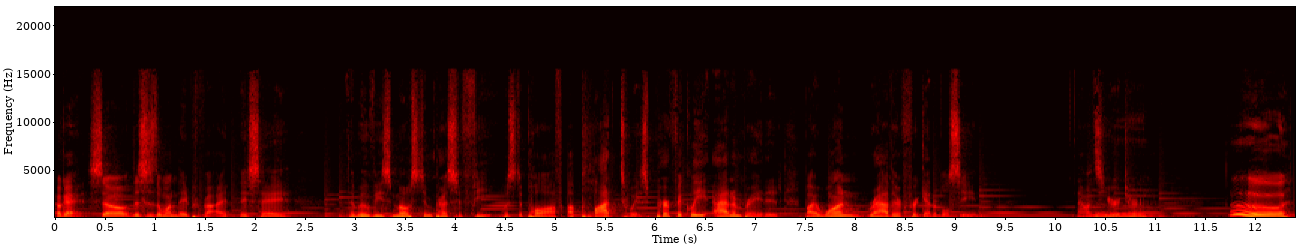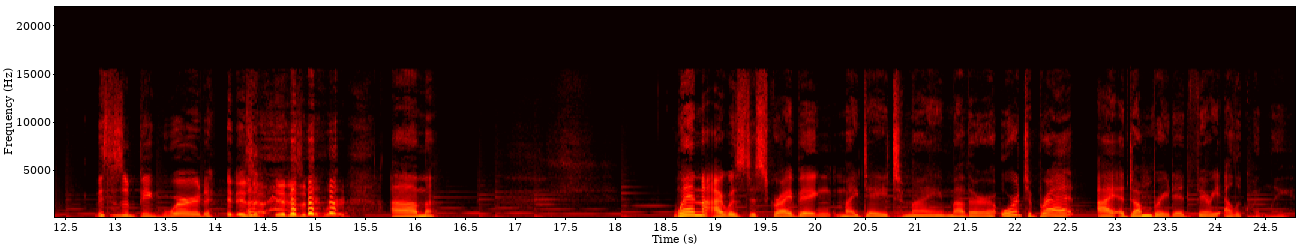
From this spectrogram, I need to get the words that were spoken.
Okay, so this is the one they provide. They say the movie's most impressive feat was to pull off a plot twist perfectly adumbrated by one rather forgettable scene. Now it's your turn. Ooh, this is a big word. It is a it is a big word. Um, when I was describing my day to my mother or to Brett, I adumbrated very eloquently.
